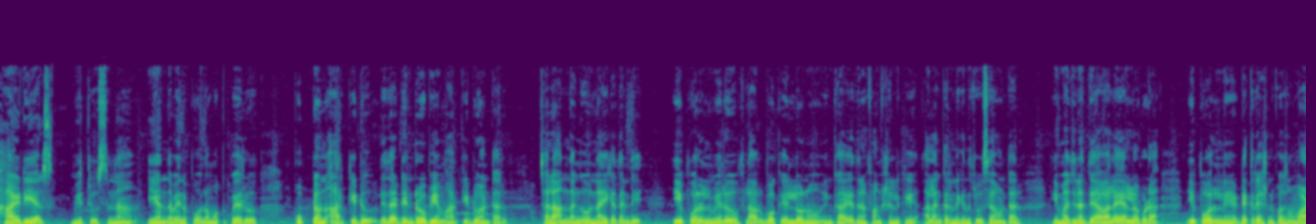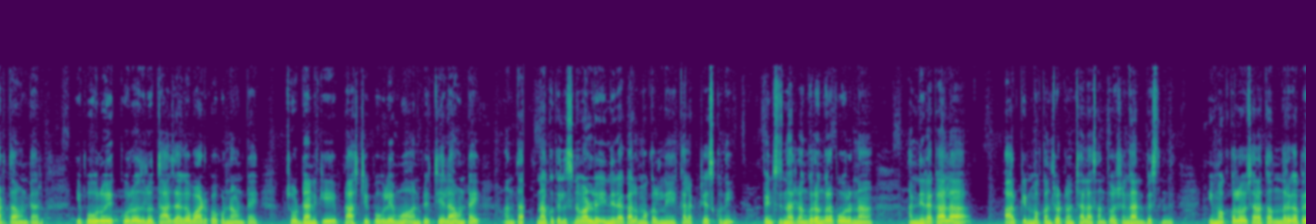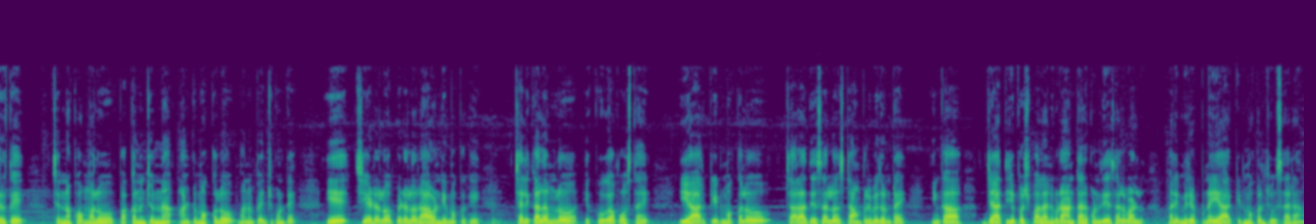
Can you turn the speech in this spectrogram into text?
Hi dears మీరు చూస్తున్న ఈ అందమైన పూల మొక్క పేరు కుక్టౌన్ ఆర్కిడ్ లేదా డెండ్రోబియం ఆర్కిడ్ అంటారు. చాలా అందంగా ఉన్నాయి కదండి. ఈ పూలను మీరు ఫ్లవర్ బొకేల్లోనూ ఇంకా ఏదైనా ఫంక్షన్లకి అలంకరణ కింద చూసే ఉంటారు. ఈ మధ్యన దేవాలయాల్లో కూడా ఈ పూలని డెకరేషన్ కోసం వాడుతూ ఉంటారు. ఈ పువ్వులు ఎక్కువ రోజులు తాజాగా వాడిపోకుండా ఉంటాయి. చూడ్డానికి ప్లాస్టిక్ పువ్వులేమో అనిపించేలా ఉంటాయి. అంత. నాకు తెలిసిన వాళ్ళు ఇన్ని రకాల మొక్కల్ని కలెక్ట్ చేసుకుని పెంచుతున్నారు. రంగురంగుల పూలున్న అన్ని రకాల ఆర్కిడ్ మొక్కలను చూడటం చాలా సంతోషంగా అనిపిస్తుంది. ఈ మొక్కలు చాలా తొందరగా పెరుగుతాయి చిన్న కొమ్మలు పక్క నుంచి ఉన్న అంటు మొక్కలు మనం పెంచుకుంటే ఏ చీడలో పిడలో రావండి ఈ మొక్కకి. చలికాలంలో ఎక్కువగా పోస్తాయి. ఈ ఆర్కిడ్ మొక్కలు చాలా దేశాల్లో స్టాంపుల మీద ఉంటాయి. ఇంకా జాతీయ పుష్పాలని కూడా అంటారు కొన్ని దేశాల వాళ్ళు. మరి మీరు ఎప్పుడైనా ఈ ఆర్కిడ్ మొక్కలను చూసారా?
